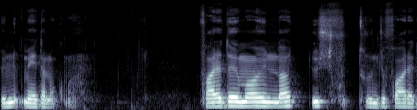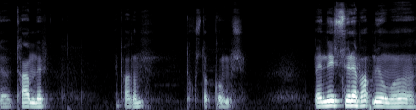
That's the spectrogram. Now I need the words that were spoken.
Günlük meydan okuma. Fare dövme oyunda 3 turuncu fare döv. Tamamdır. Yapalım. 9 dakika olmuş. Ben de hiç süre bakmıyorum ha.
